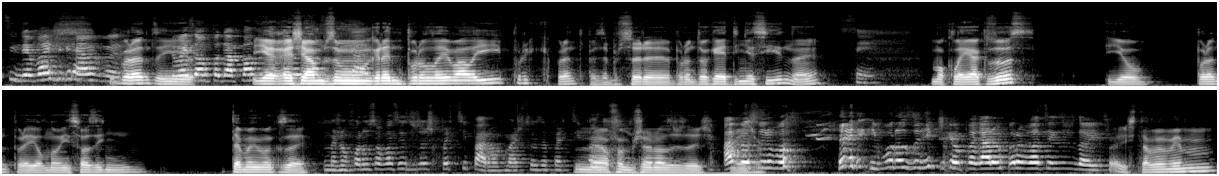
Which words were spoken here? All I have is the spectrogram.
Isso ainda é mais grave. Pronto, e, é só pagar falta. e também arranjámos um grande problema ali porque, pronto, depois a professora perguntou quem é que tinha sido, não é? Sim. O meu colega acusou-se e eu, pronto, para ele não ir sozinho, também me acusei. Mas não foram só vocês os dois que participaram, houve mais pessoas a participar. Não, fomos só nós os dois. Ah, mas foram vocês. e foram os únicos que apagaram, foram vocês os dois. Pá, Isto estava mesmo.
